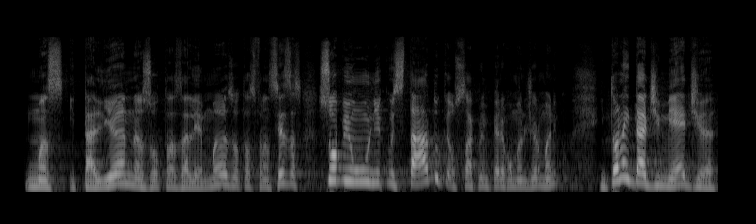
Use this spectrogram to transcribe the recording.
umas italianas, outras alemãs, outras francesas, sob um único Estado, que é o Sacro Império Romano Germânico. Então, na Idade Média,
